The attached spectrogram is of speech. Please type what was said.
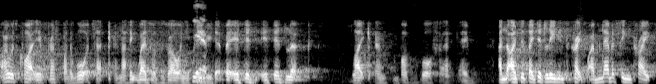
I was quite impressed by the water tech, and I think Wes was as well when he previewed yeah. it. But it did it did look like um, a Modern Warfare game, and I did they did lean into crates. But I've never seen crates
